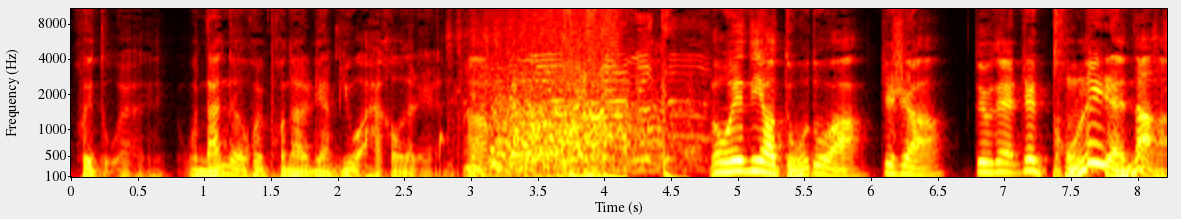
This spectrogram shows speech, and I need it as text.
会赌呀！我难得会碰到脸比我还厚的人啊！那我一定要读读啊！这是啊，对不对？这同类人呐。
